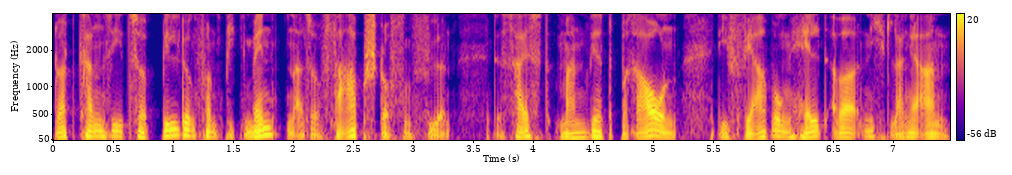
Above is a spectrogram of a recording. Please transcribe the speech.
Dort kann sie zur Bildung von Pigmenten, also Farbstoffen führen. Das heißt, man wird braun. Die Färbung hält aber nicht lange an.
